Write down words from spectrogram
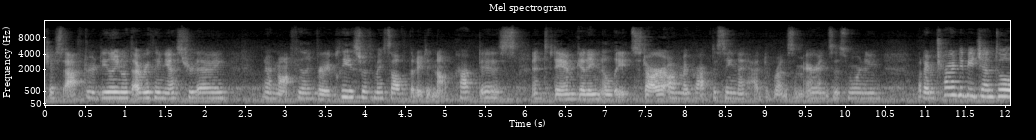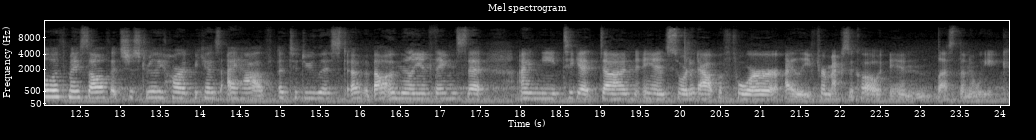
just after dealing with everything yesterday and I'm not feeling very pleased with myself that I did not practice. And today I'm getting a late start on my practicing. I had to run some errands this morning, but I'm trying to be gentle with myself. It's just really hard because I have a to-do list of about a million things that I need to get done and sorted out before I leave for Mexico in less than a week.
